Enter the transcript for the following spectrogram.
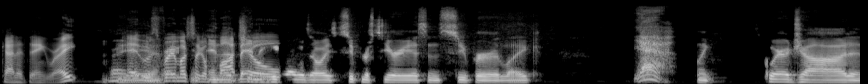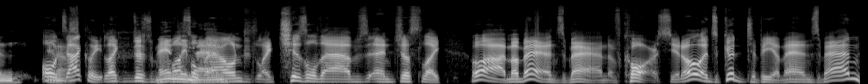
kind of thing right Right. it was very much like a and The, and the macho hero was always super serious and super like yeah like square jawed and Oh, know. exactly. Like just muscle man. bound, like chiseled abs, and just like, oh, I'm a man's man, of course. You know, it's good to be a man's man.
